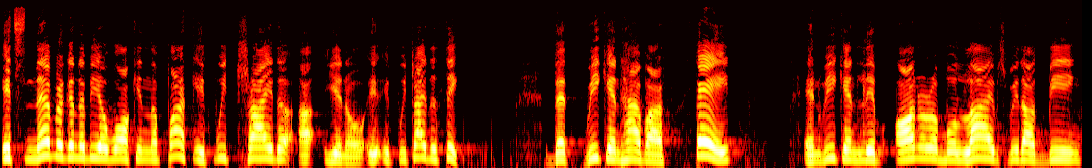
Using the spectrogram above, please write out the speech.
It's never going to be a walk in the park if we try to, uh, you know, if, if we try to think that we can have our faith and we can live honorable lives without being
